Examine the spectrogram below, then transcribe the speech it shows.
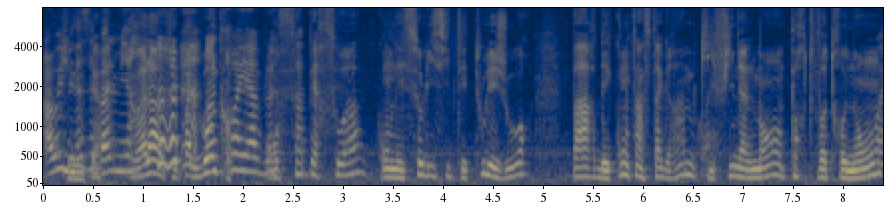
Ah oui, mais là c'est pas le mien. Voilà, c'est pas le vôtre. Incroyable. On s'aperçoit qu'on est sollicité tous les jours par des comptes Instagram qui finalement portent votre nom. Ouais.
